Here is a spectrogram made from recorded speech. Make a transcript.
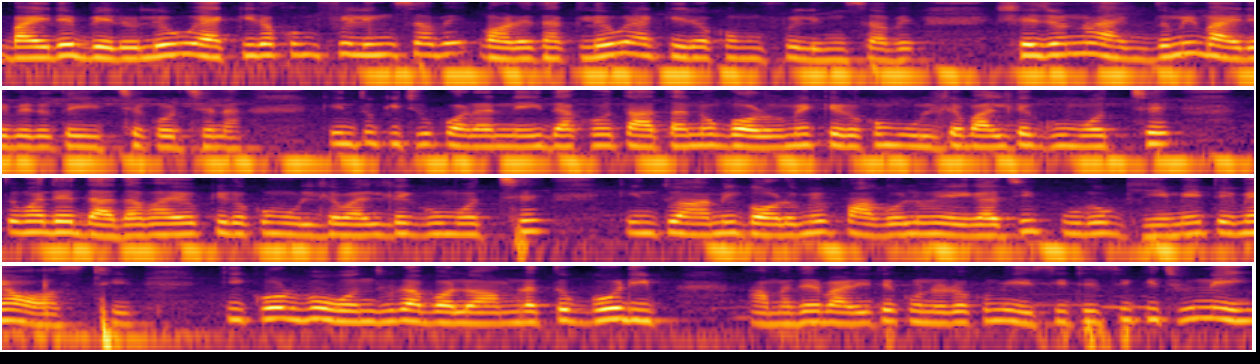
বাইরে বেরোলেও একই রকম ফিলিংস হবে, ঘরে থাকলেও একই রকম ফিলিংস হবে। সেজন্য একদমই বাইরে বেরোতে ইচ্ছে করছে না। কিন্তু কিছু করার নেই। দেখো, তাতানো গরমে কীরকম উল্টে পাল্টে ঘুমোচ্ছে। তোমাদের দাদাভাইও কীরকম উল্টে পাল্টে ঘুমোচ্ছে। কিন্তু আমি গরমে পাগল হয়ে গেছি, পুরো ঘেমে টেমে অস্থির। কি করব বন্ধুরা বলো? আমরা তো গরিব। আমাদের বাড়িতে কোনো রকম এসি টেসি কিছু নেই।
